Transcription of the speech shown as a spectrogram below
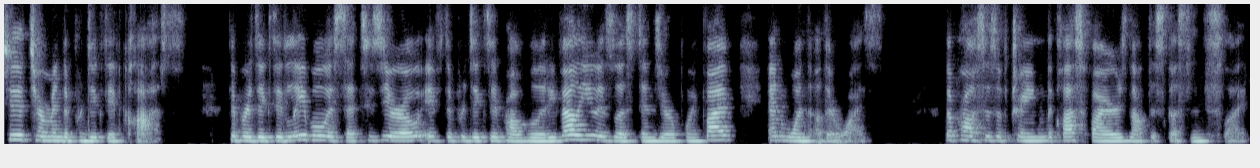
to determine the predicted class. The predicted label is set to 0 if the predicted probability value is less than 0.5 and 1 otherwise. The process of training the classifier is not discussed in this slide.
